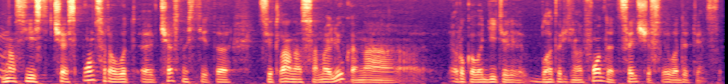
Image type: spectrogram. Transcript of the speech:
У нас есть часть спонсоров, вот в частности это Светлана Самойлюк, она руководитель благотворительного фонда «Цель счастливого дитинства».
